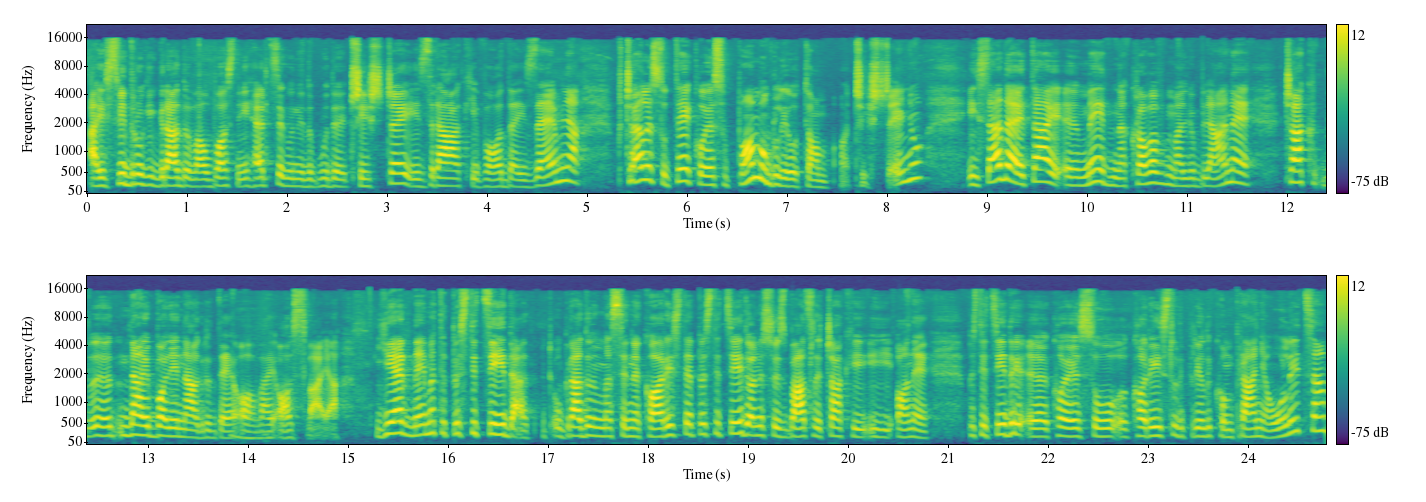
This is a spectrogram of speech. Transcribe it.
a i svi drugi gradova u Bosni i Hercegovini da bude čišće i zrak i voda i zemlja, pčele su te koje su pomogli u tom očišćenju. I sada je taj e, med na krovovima Ljubljane čak e, najbolje nagrade ovaj osvaja. Jer nemate pesticida. U gradovima se ne koriste pesticide. One su izbacili čak i, i one pesticide e, koje su koristili prilikom pranja ulica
